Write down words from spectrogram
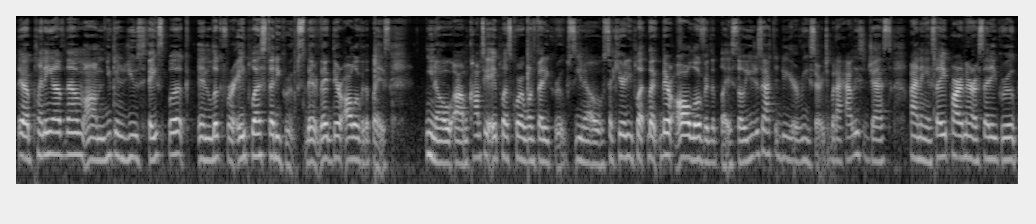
There are plenty of them. Um, you can use Facebook and look for A plus study groups. They're, they're, they're all over the place you know, um, CompTIA A plus core one study groups, you know, security plus, like they're all over the place. So you just have to do your research. But I highly suggest finding a study partner, a study group,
